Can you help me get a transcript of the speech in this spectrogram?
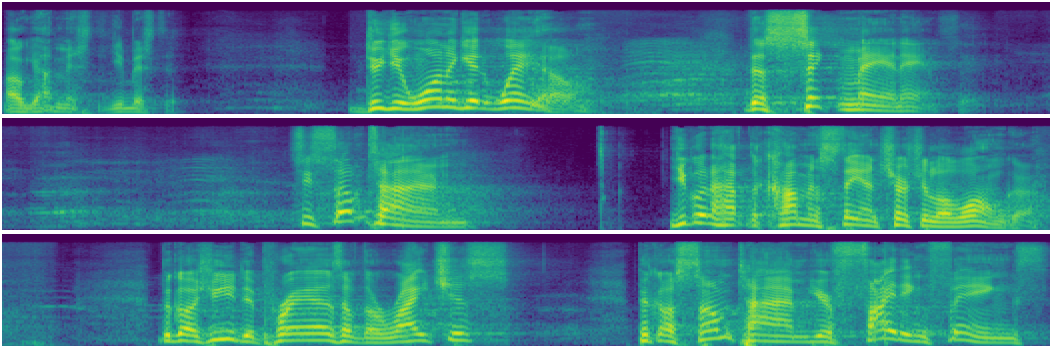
Oh, y'all missed it. You missed it. Do you want to get well? The sick man answered. See, sometime you're going to have to come and stay in church a little longer because you need the prayers of the righteous. Because sometimes you're fighting things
